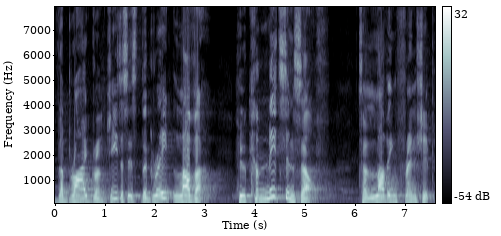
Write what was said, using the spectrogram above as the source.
the bridegroom. Jesus is the great lover who commits himself to loving friendship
